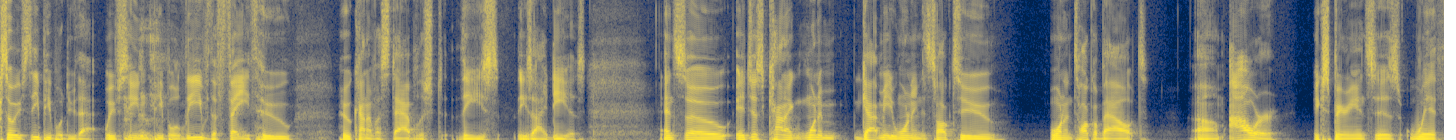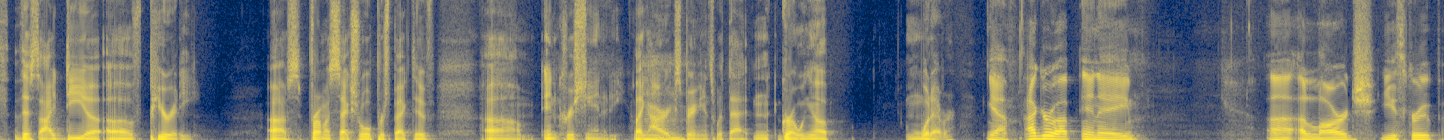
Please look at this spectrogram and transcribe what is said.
So we've seen people do that. We've seen people leave the faith who who kind of established these these ideas. And so it just kind of wanted got me wanting to talk to want to talk about um, our experiences with this idea of purity uh, from a sexual perspective um, in Christianity, like our experience with that and growing up, whatever. Yeah, I grew up in a uh, a large youth group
